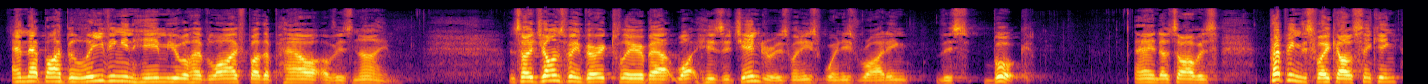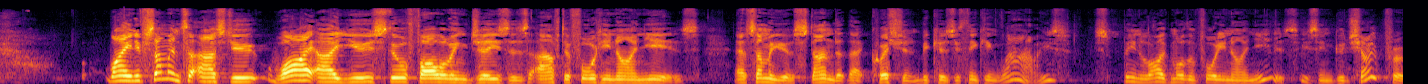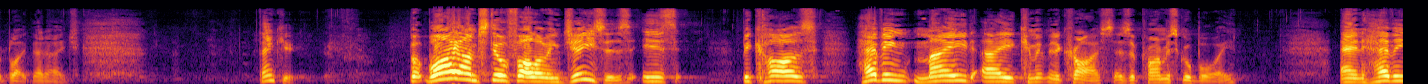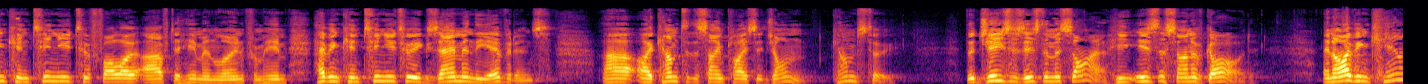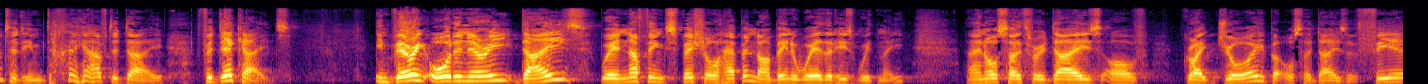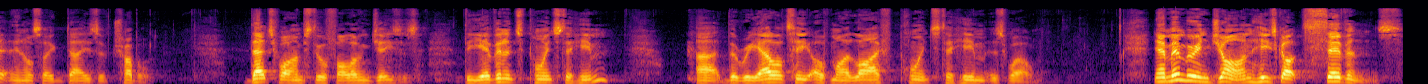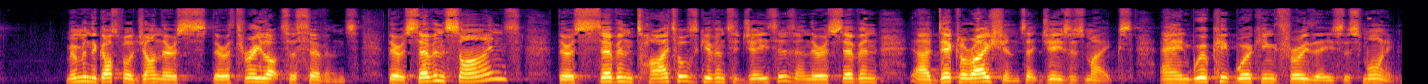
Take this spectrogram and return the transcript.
and that by believing in him you will have life by the power of his name. And so John's been very clear about what his agenda is when he's, when he's writing this book. And as I was prepping this week, I was thinking, Wayne, if someone's asked you, why are you still following Jesus after 49 years? Now, some of you are stunned at that question because you're thinking, wow, he's been alive more than 49 years. He's in good shape for a bloke that age. Thank you. But why I'm still following Jesus is because having made a commitment to Christ as a primary school boy, and having continued to follow after him and learn from him, having continued to examine the evidence, uh, I come to the same place that John comes to. That Jesus is the Messiah. He is the Son of God. And I've encountered him day after day for decades. In very ordinary days where nothing special happened, I've been aware that he's with me. And also through days of great joy, but also days of fear and also days of trouble. That's why I'm still following Jesus. The evidence points to him. Uh, the reality of my life points to him as well. Now remember in John, he's got sevens. Remember in the Gospel of John, there are, there are three lots of sevens. There are seven signs, there are seven titles given to Jesus and there are seven uh, declarations that Jesus makes. And we'll keep working through these this morning.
